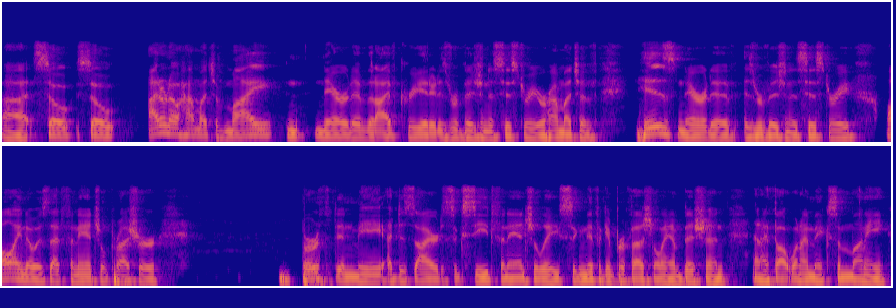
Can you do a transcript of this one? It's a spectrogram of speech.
Uh, so so I don't know how much of my narrative that I've created is revisionist history or how much of his narrative is revisionist history. All I know is that financial pressure birthed in me a desire to succeed financially, significant professional ambition. And I thought when I make some money,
